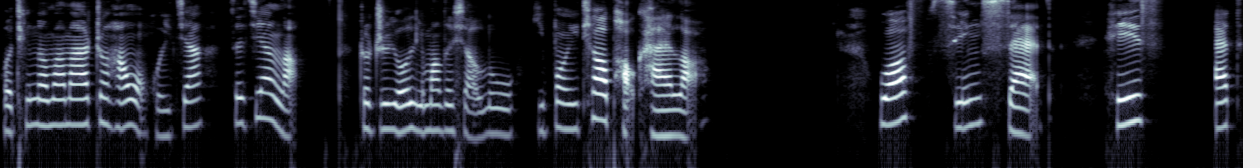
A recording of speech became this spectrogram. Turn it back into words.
我听到妈妈正喊我回家。”再见了，这只有礼貌的小鹿一蹦一跳跑开了。Wolf seems sad. He's at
